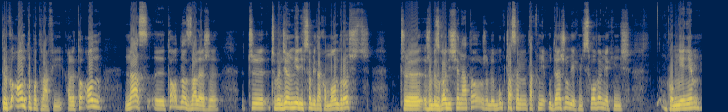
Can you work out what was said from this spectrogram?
Tylko On to potrafi, ale to On nas, y, to od nas zależy, czy, czy będziemy mieli w sobie taką mądrość, czy żeby zgodzić się na to, żeby Bóg czasem tak mnie uderzył jakimś słowem, jakimś upomnieniem,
